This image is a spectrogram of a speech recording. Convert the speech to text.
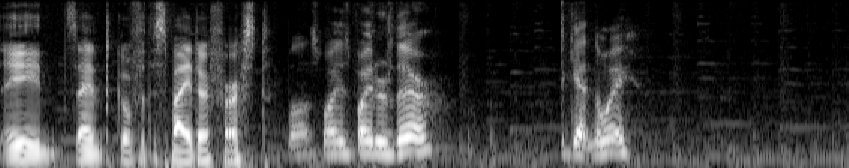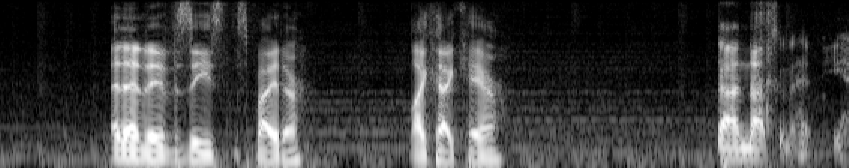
He said to go for the spider first. Well, that's why the spider's there to get in the way. And then he diseased the spider. Like I care. And that's gonna hit me.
